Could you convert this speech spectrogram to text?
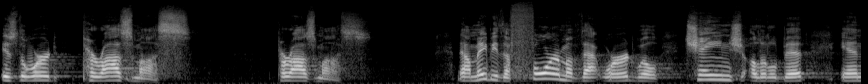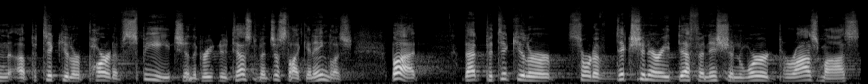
is the word peirasmos. Peirasmos. Now, maybe the form of that word will change a little bit in a particular part of speech in the Greek New Testament, just like in English. But that particular sort of dictionary definition word, peirasmos,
